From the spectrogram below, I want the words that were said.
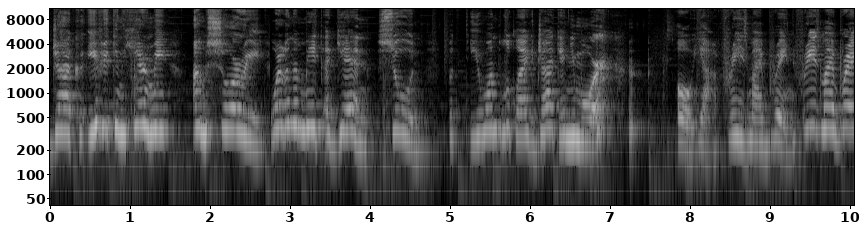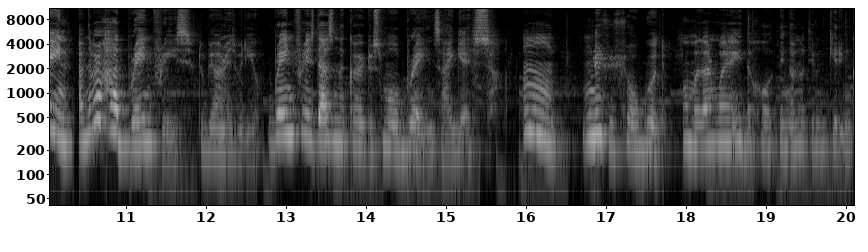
Jack, if you can hear me, I'm sorry. We're gonna meet again soon. But you won't look like Jack anymore. oh yeah, freeze my brain, freeze my brain! I've never had brain freeze, to be honest with you. Brain freeze doesn't occur to small brains, I guess. Mmm, this is so good. Oh my god, I'm gonna eat the whole thing, I'm not even kidding.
